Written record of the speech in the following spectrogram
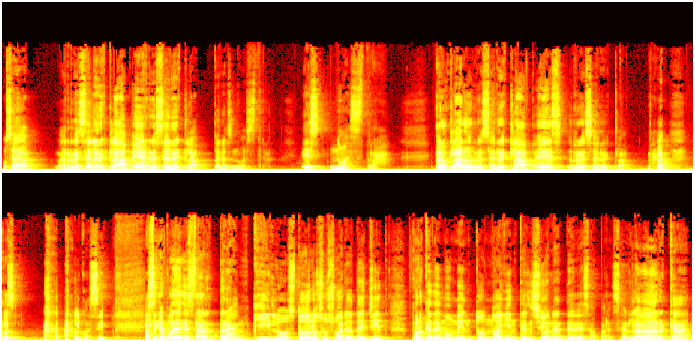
O sea, Reseller Club es Reseller Club, pero es nuestra. Es nuestra. Pero claro, Reseller Club es Reseller Club. pues algo así. Así que pueden estar tranquilos todos los usuarios de JIT porque de momento no hay intenciones de desaparecer la marca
